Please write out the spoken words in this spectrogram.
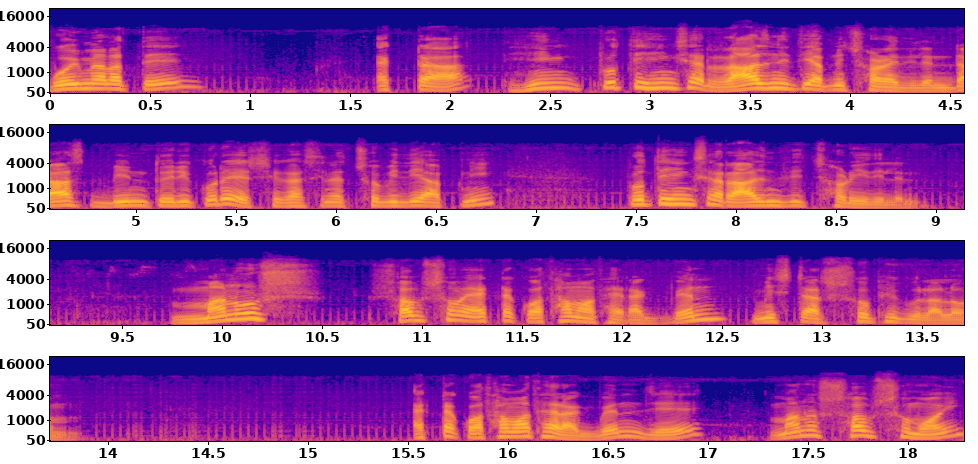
বইমেলাতে একটা হিং, প্রতিহিংসার রাজনীতি আপনি ছড়াই দিলেন। ডাস্টবিন তৈরি করে শেখ হাসিনার ছবি দিয়ে আপনি প্রতিহিংসার রাজনীতি ছড়িয়ে দিলেন। মানুষ সবসময় একটা কথা মাথায় রাখবেন, মিস্টার শফিকুল আলম। একটা কথা মাথায় রাখবেন যে, মানুষ সবসময়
